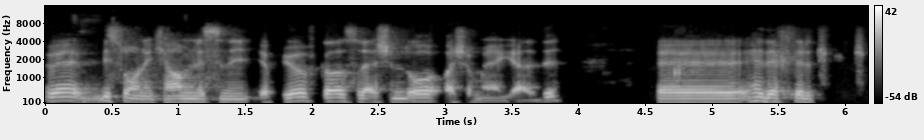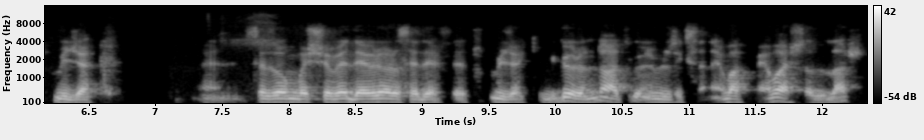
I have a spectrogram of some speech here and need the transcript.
ve bir sonraki hamlesini yapıyor. Galatasaray şimdi o aşamaya geldi. E, hedefleri tut, tutmayacak. Yani sezon başı ve devre arası hedefleri tutmayacak gibi göründü. Artık önümüzdeki seneye bakmaya başladılar.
